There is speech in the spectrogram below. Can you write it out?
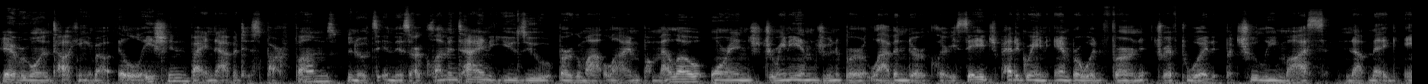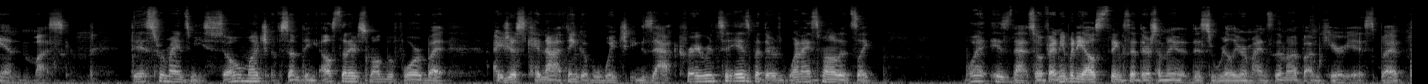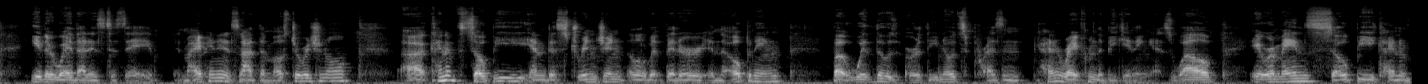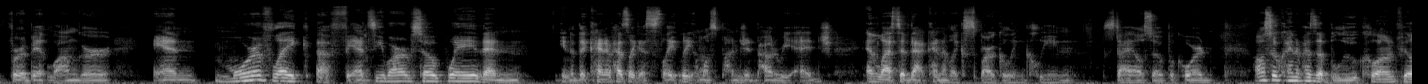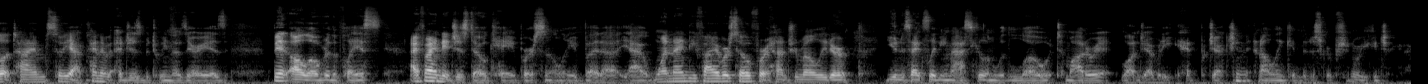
Hey everyone, talking about Elation by Navitus Parfums. The notes in this are clementine, yuzu, bergamot, lime, pomelo, orange, geranium, juniper, lavender, clary sage, petitgrain, amberwood, fern, driftwood, patchouli, moss, nutmeg, and musk. This reminds me so much of something else that I've smelled before, but I just cannot think of which exact fragrance it is. But there's when I smelled it, it's like what is that? So if anybody else thinks that there's something that this really reminds them of, I'm curious. But either way, that is to say, in my opinion, it's not the most original. Uh, kind of soapy and astringent, a little bit bitter in the opening, but with those earthy notes present kind of right from the beginning as well. It remains soapy kind of for a bit longer and more of like a fancy bar of soap way than, you know, that kind of has like a slightly almost pungent powdery edge and less of that kind of like sparkling clean style soap accord. Also kind of has a blue cologne feel at times, so yeah, kind of edges between those areas. Bit all over the place. I find it just okay personally, but uh, yeah, 195 or so for a 100 milliliter unisex leading masculine with low to moderate longevity and projection, and I'll link in the description where you can check it out.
